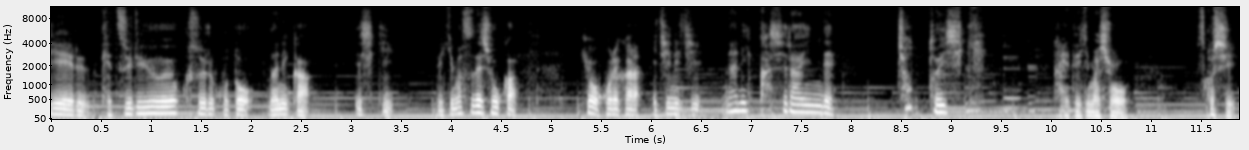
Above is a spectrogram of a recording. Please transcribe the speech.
冷える血流を良くすること。何か意識できますでしょうか？今日これから一日何かしらいいんでちょっと意識変えていきましょう。少し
